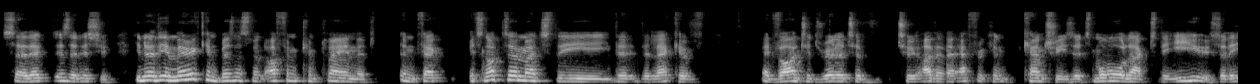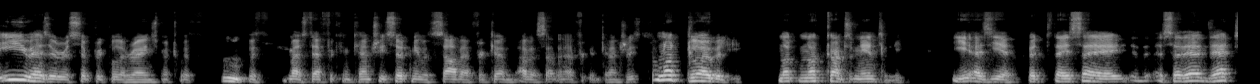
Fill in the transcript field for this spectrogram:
So that is an issue. You know, the American businessmen often complain that, in fact, it's not so much the the, the lack of advantage relative to other African countries. It's more like to the EU. So the EU has a reciprocal arrangement with mm. with most African countries, certainly with South Africa and other Southern African countries, not globally not not continentally as yet. But they say so that that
